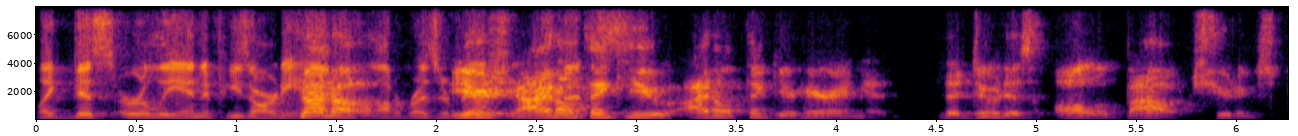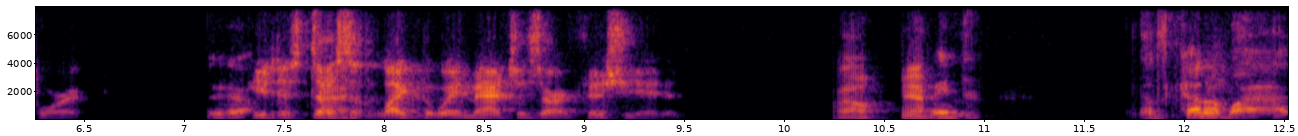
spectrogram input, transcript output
like this early in if he's already No, having no. a lot of reservations You're, I don't think you. I don't think you're hearing it. The dude is all about shooting sport. Yeah. He just doesn't like the way matches are officiated. Well, yeah I mean, That's kind of why I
